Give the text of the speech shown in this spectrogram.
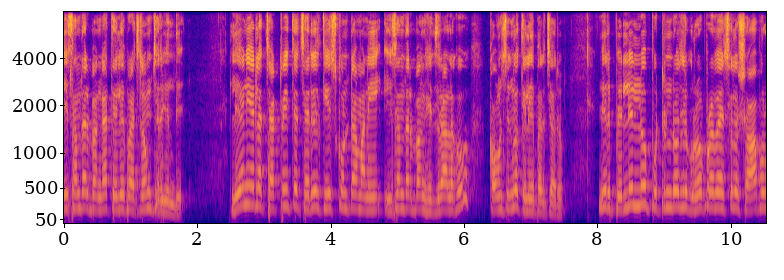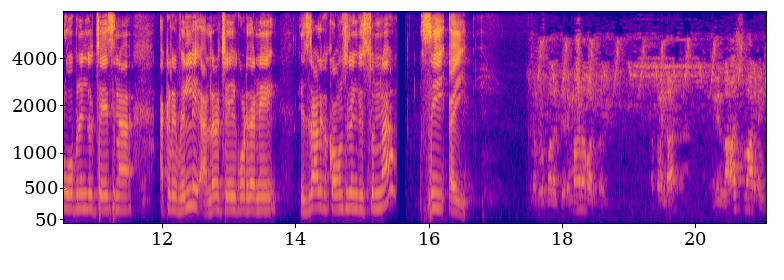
ఈ సందర్భంగా తెలియపరచడం జరిగింది. లేని ఎట్ల చట్టరీత్యా చర్యలు తీసుకుంటామని ఈ సందర్భంగా హిజ్రాలకు కౌన్సిలింగ్లో తెలియపరిచారు. మీరు పెళ్ళిళ్ళు పుట్టినరోజులు గృహప్రవేశాలు షాపులు ఓపెనింగ్లు చేసినా అక్కడికి వెళ్ళి అల్లరి చేయకూడదని హిజ్రాలకు కౌన్సిలింగ్ ఇస్తున్న సిఐ. రూపాయల జరిమానా పడుతుంది తప్పకుండా ఇది last warning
